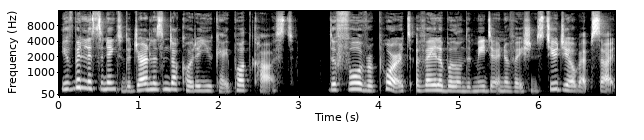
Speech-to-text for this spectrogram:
You've been listening to the journalism.co.uk podcast. The full report, available on the Media Innovation Studio website,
